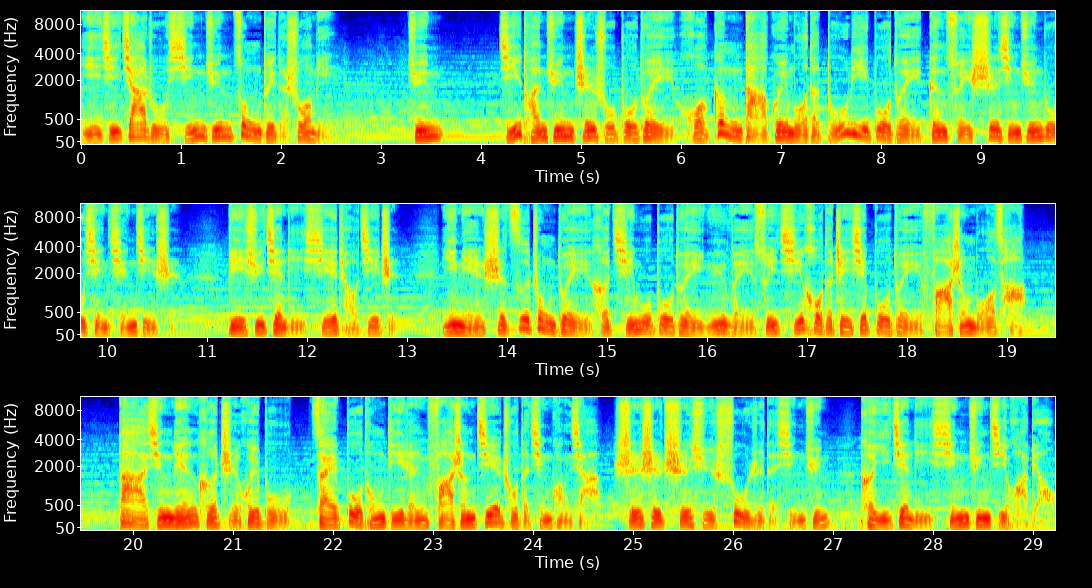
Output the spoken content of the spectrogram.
以及加入行军纵队的说明。军、集团军直属部队或更大规模的独立部队跟随施行军路线前进时，必须建立协调机制，以免师辎重队和勤务部队与尾随其后的这些部队发生摩擦。大型联合指挥部在不同敌人发生接触的情况下实施持续数日的行军，可以建立行军计划表。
